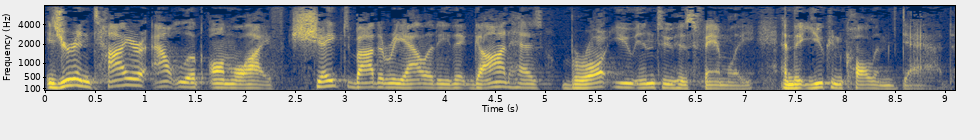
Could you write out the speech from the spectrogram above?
Is your entire outlook on life shaped by the reality that God has brought you into His family and that you can call Him Dad?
